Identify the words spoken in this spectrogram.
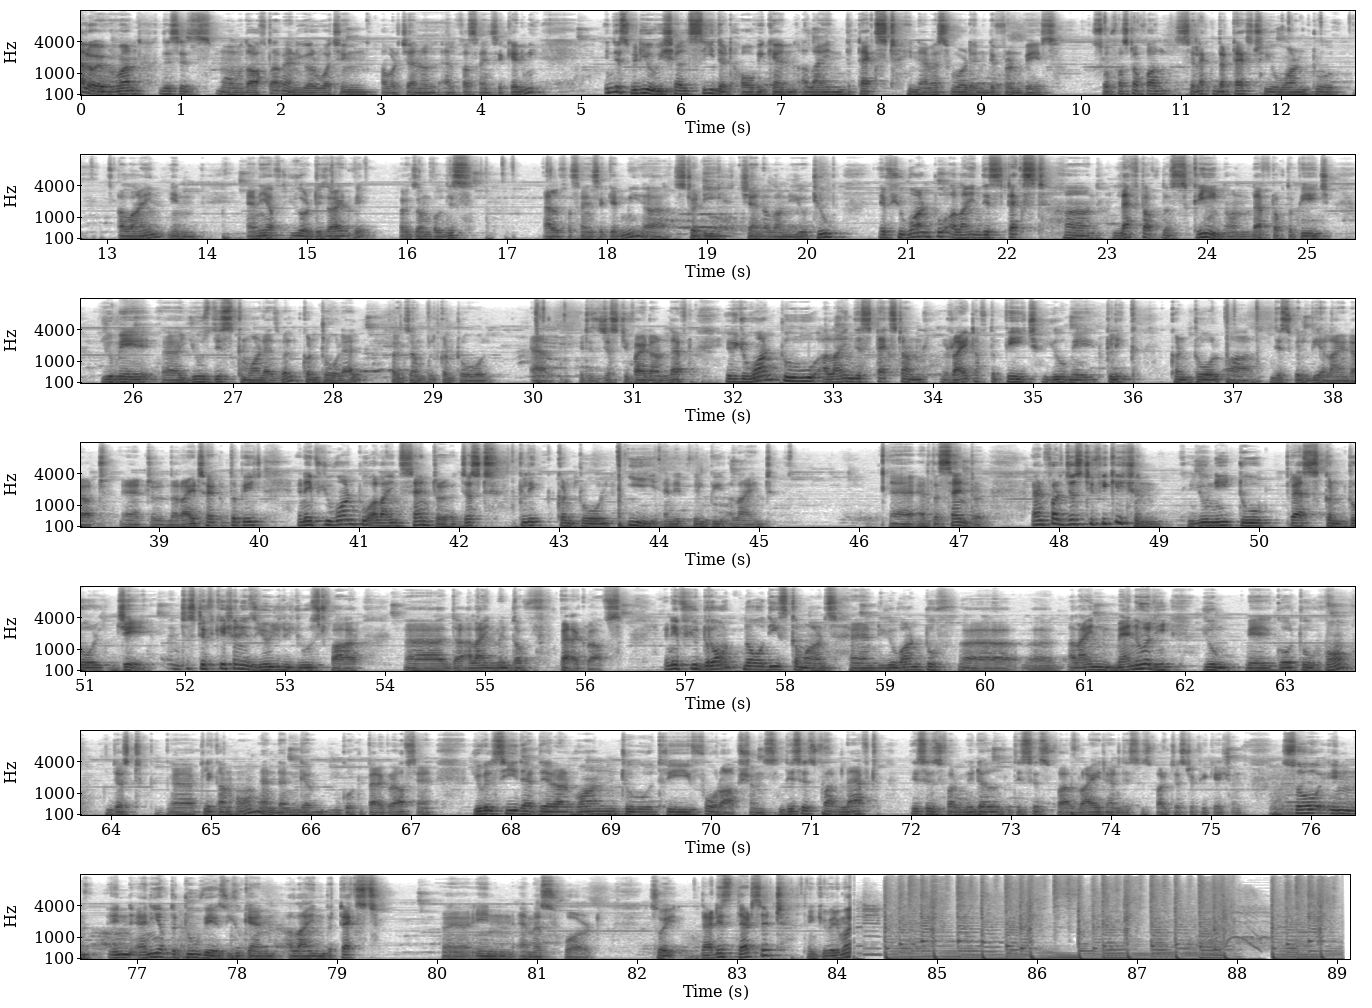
Hello everyone, this is Mohammad Aftab and you are watching our channel Alpha Science Academy. In this video we shall see that how we can align the text in MS Word in different ways. So first of all select the text you want to align in any of your desired way. For example this Alpha Science Academy study channel on YouTube. If you want to align this text on left of the screen on left of the page you may uh, use this command as well control L for example control L it is justified on left. If you want to align this text on right of the page you may click control R. This will be aligned out at the right side of the page. And if you want to align center just click control E and it will be aligned uh, at the center. And for justification you need to press control J. And justification is usually used for uh, the alignment of paragraphs. And if you don't know these commands and you want to uh, uh, align manually you may go to home just uh, click on home and then go to paragraphs and you will see that there are one two three four options. This is for left this is for middle this is for right and this is for justification. So in in any of the two ways you can align the text uh, in ms word. So that is that's it. Thank you very much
